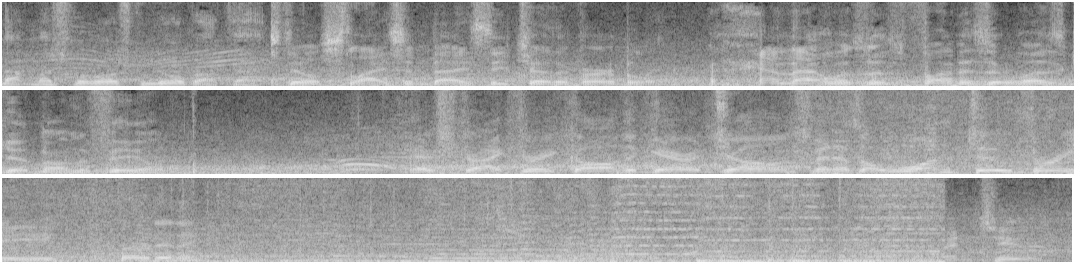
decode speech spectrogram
Not much LaRoche can do about that. Still slice and dice each other verbally. and that was as fun as it was getting on the field. There's strike three call to Garrett Jones. Smith has a one, two, three, third inning. And two.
